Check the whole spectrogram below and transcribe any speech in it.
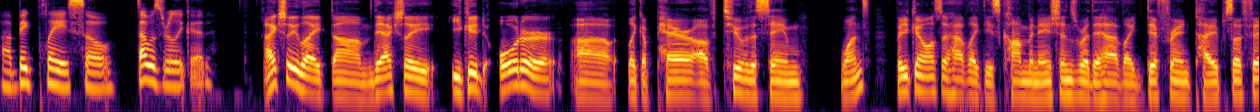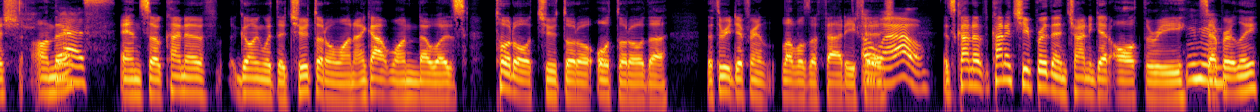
a big place. So that was really good. I actually liked um they actually you could order uh like a pair of two of the same ones, but you can also have like these combinations where they have like different types of fish on there. Yes. And so kind of going with the chutoro one, I got one that was toro, chutoro, otoro, the the three different levels of fatty fish. Oh wow. It's kind of kind of cheaper than trying to get all 3 Mm-hmm. separately,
